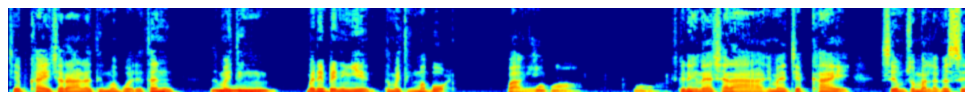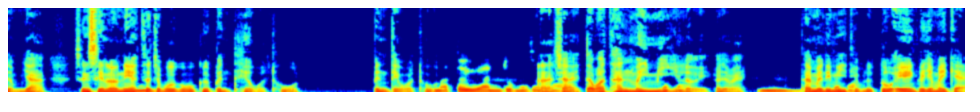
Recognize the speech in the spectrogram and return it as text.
เจ็บไข้ชราแล้วถึงมาบวชแต่ท่านทำไมถึงไม่ได้เป็นอย่างนี้ทำไมถึงมาบวช ว่าอย่างนี้เจ้าค่ะเจ้าค่ะคือหนึ่งนะชราใช่ไหมเจ็บไข้เสื่อมสมบัติแล้วก็เสื่อมญาติซึ่งสิ่งเหล่านี้อืมถ้าจะพูดก็คือเป็นเทวทูต เป็นเทวทูตมาเตือนถูกไหมเจ้าอ่าค่ะใช่ แต่ว่าท่านไม่มีเจ้าค่ะเลยเข้าใจไหมอืมท่านไม่ได้มีเทเจ้าค่ะวทูตตัวเองก็ยังไม่แก่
